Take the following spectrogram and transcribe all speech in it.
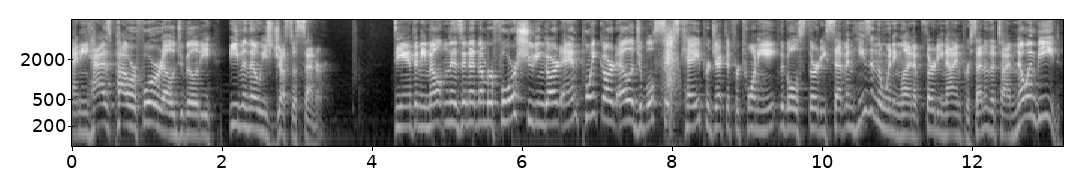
and he has power forward eligibility, even though he's just a center. De'Anthony Melton is in at number four, shooting guard and point guard eligible, 6K, projected for 28. The goal is 37. He's in the winning lineup 39% of the time. No Embiid.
